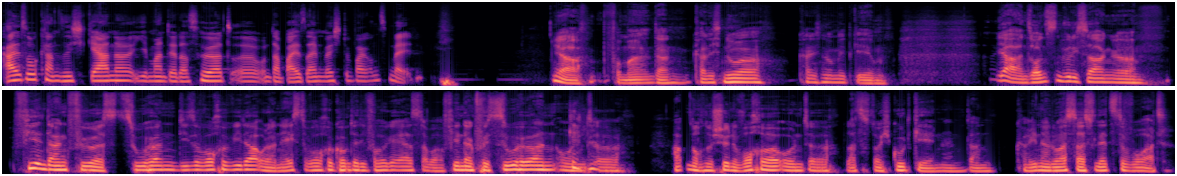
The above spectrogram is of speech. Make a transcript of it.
Also kann sich gerne jemand, der das hört äh, und dabei sein möchte, bei uns melden. Ja, von mal, dann kann ich nur, kann ich nur mitgeben. Ja, ansonsten würde ich sagen, äh, vielen Dank fürs Zuhören diese Woche wieder oder nächste Woche kommt ja die Folge erst, aber vielen Dank fürs Zuhören und genau. äh, habt noch eine schöne Woche und äh, lasst es euch gut gehen. Und dann, Karina, du hast das letzte Wort.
